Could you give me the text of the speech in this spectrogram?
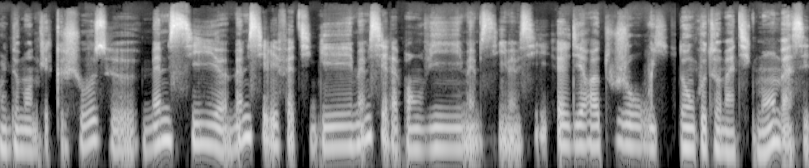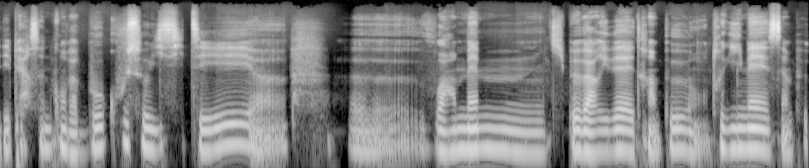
on lui demande quelque chose, euh, même si euh, même si elle est fatiguée, même si elle n'a pas envie, même si même si elle dira toujours oui. Donc automatiquement, bah, c'est des personnes qu'on va beaucoup solliciter, euh, voire même qui peuvent arriver à être un peu entre guillemets, c'est un peu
